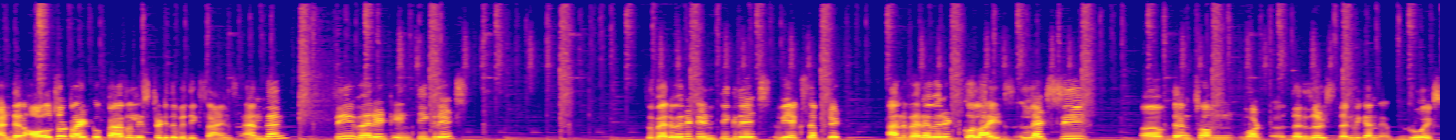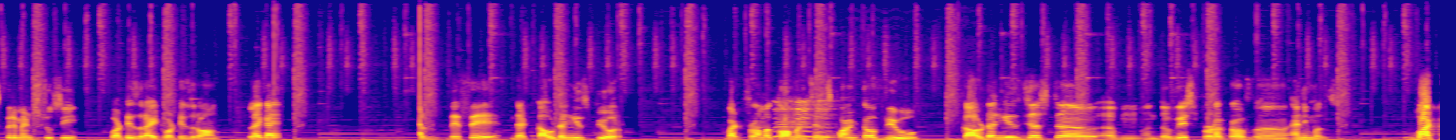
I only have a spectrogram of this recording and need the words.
and then also try to parallelly study the Vedic science, and then see where it integrates. So wherever it integrates, we accept it, and wherever it collides, let's see uh, then from what uh, the results. Then we can do experiments to see what is right what is wrong. Like i they say that cow dung is pure. But from a common sense mm-hmm. point of view cow dung is just uh, um, the waste product of uh, animals but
